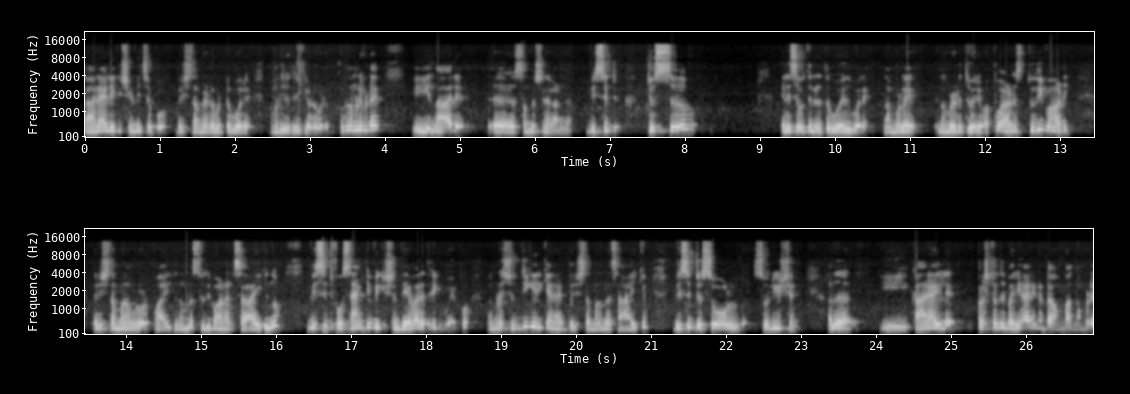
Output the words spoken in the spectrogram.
കാനാലിലേക്ക് ക്ഷണിച്ചപ്പോൾ പരിശുദ്ധ അമ്മ ഇടപെട്ട പോലെ നമ്മുടെ ജീവിതത്തിലേക്ക് ഇടപെടും. അപ്പോൾ നമ്മളിവിടെ ഈ നാല് സന്ദർശനം കാണുന്നത്. വിസിറ്റ് ടു സെർവ് എലിസബത്തിന്റെ അടുത്ത് പോയതുപോലെ നമ്മളെ നമ്മുടെ അടുത്ത് വരും. അപ്പോഴാണ് സ്തുതി പാടി പരിശുദ്ധ അമ്മ നമ്മളോടൊപ്പം ആയിരിക്കും നമ്മളെ സ്തുതി പാടാൻ സഹായിക്കുന്നു. വിസിറ്റ് ഫോർ സാങ്ക്ടിഫിക്കേഷൻ ദേവാലയത്തിലേക്ക് പോയപ്പോൾ നമ്മളെ ശുദ്ധീകരിക്കാനായിട്ട് പരിശുദ്ധ അമ്മ നമ്മളെ സഹായിക്കും. വിസിറ്റ് ടു സോൾവ് സൊല്യൂഷൻ അത് ഈ കാനായിലെ പ്രശ്നത്തിന് പരിഹാരം കണ്ട അമ്മ നമ്മുടെ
